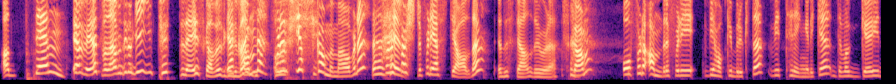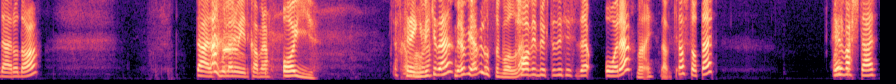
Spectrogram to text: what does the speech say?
at den Jeg vet hva det er, men du kan ikke putte det i skammens Jeg kan det! For det, jeg skammer meg over det. det For det første fordi jeg stjal det. Ja, du stjal, du gjorde det. Skam. Og for det andre fordi vi har ikke brukt det. Vi trenger det ikke. Det var gøy der og da. Det er et polaroidkamera. Oi! Trenger vi ikke det? det Jeg vil også det. Har vi brukt det det siste året? Nei, det har vi ikke Det har stått der. Og det verste er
